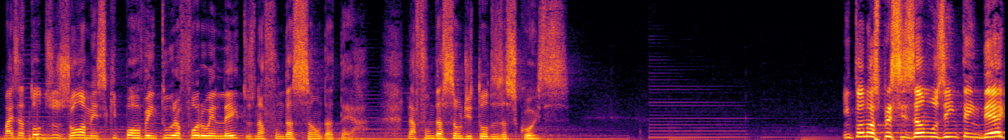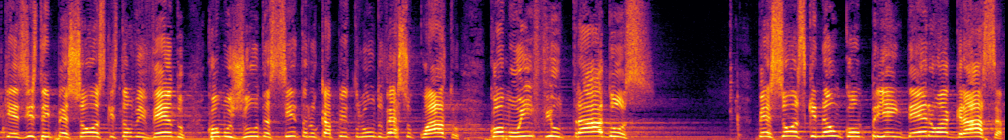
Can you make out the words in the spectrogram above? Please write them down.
mas a todos os homens que porventura foram eleitos na fundação da terra, na fundação de todas as coisas. Então nós precisamos entender que existem pessoas que estão vivendo, como Judas cita no capítulo 1 do verso 4, como infiltrados. Pessoas que não compreenderam a graça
